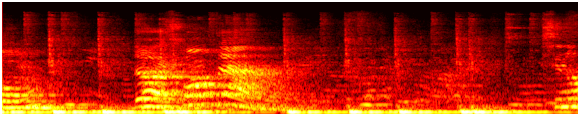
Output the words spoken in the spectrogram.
Um, dois, contando. Se não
